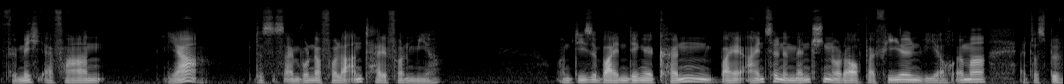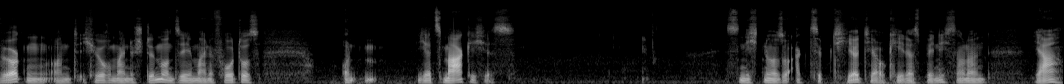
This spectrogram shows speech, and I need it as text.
für mich erfahren, ja, das ist ein wundervoller Anteil von mir. Und diese beiden Dinge können bei einzelnen Menschen oder auch bei vielen, wie auch immer, etwas bewirken. Und ich höre meine Stimme und sehe meine Fotos und jetzt mag ich es. Es ist nicht nur so akzeptiert, ja, okay, das bin ich, sondern ja,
